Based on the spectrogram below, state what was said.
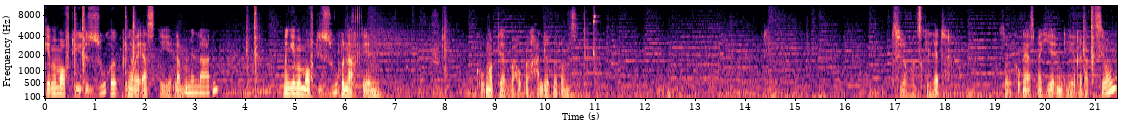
Gehen wir mal auf die Suche, bringen aber erst die Lampen in den Laden. Und dann gehen wir mal auf die Suche nach dem... Gucken, ob der überhaupt noch handelt mit uns. Ist wieder ein Skelett. So, wir gucken erstmal hier in die Redaktion.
